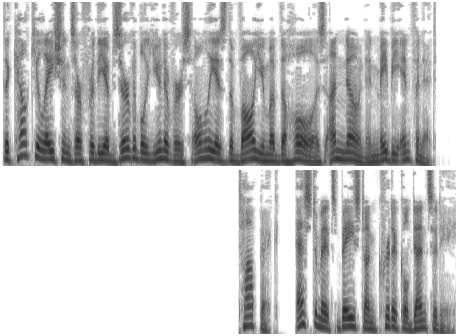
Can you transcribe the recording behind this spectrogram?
The calculations are for the observable universe only as the volume of the whole is unknown and may be infinite. Estimates based on critical density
